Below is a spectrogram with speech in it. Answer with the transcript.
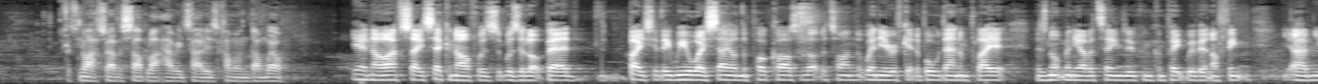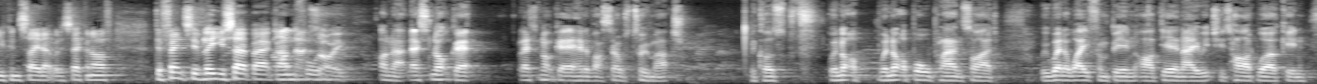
It's nice to have a sub like Harry Taylor who's come on and done well. Yeah, no, I have to say, second half was was a lot better. Basically, we always say on the podcast a lot of the time that when Erith get the ball down and play it, there's not many other teams who can compete with it, and I think um, you can say that with the second half. Defensively, you say about going on that, forward. Sorry, on that, let's not get let's not get ahead of ourselves too much because we're not a, we're not a ball playing side. We went away from being our DNA, which is hard working.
